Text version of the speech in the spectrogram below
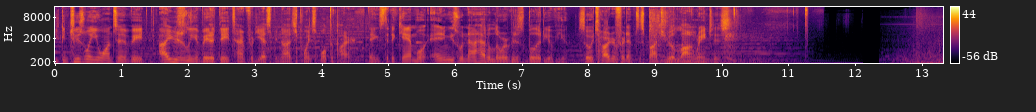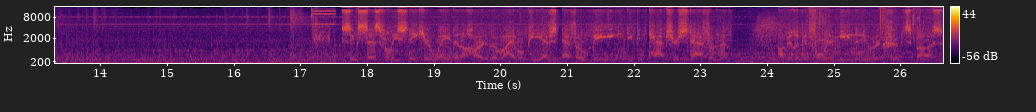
You can choose when you want to invade. I usually invade at daytime for the espionage points multiplier. Thanks to the camo, enemies will now have a lower visibility of you, so it's harder for them to spot you at long ranges. Successfully sneak your way into the heart of the rival PF's FOB, you can capture staff from them. I'll be looking forward to meeting the new recruits, boss.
